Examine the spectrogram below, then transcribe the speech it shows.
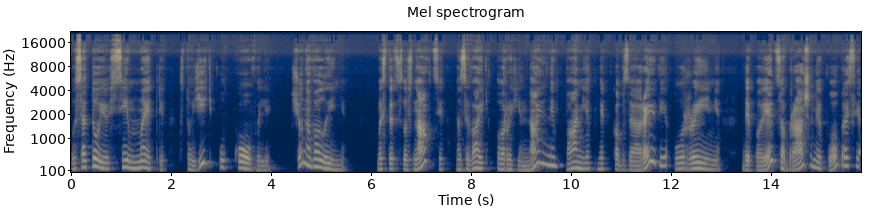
висотою 7 метрів стоїть у Ковелі, що на Волині. Мистецтвознавці називають оригінальним пам'ятник Кобзареві у Римі, де поет зображений в образі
